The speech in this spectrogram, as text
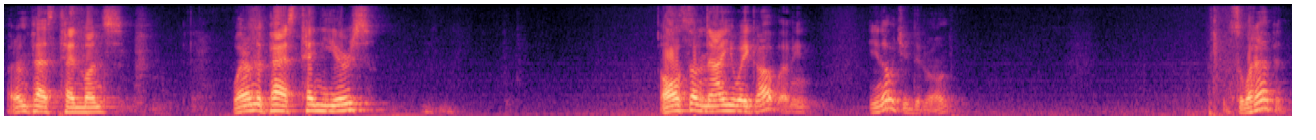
What happened the past ten months? What happened the past ten years? All of a sudden now you wake up, I mean, you know what you did wrong. So what happened?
